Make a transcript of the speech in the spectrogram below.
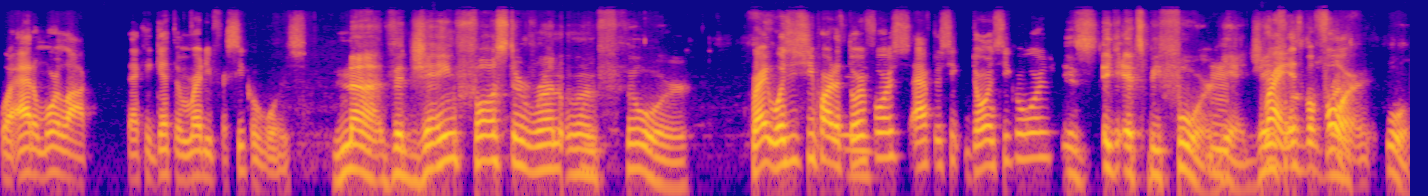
or Adam Warlock that could get them ready for Secret Wars? Nah, the Jane Foster run on Thor Right? Wasn't she part of Thor Force after Se- during Secret Wars? Is it, it's before, Mm. yeah. Jane right, Foster it's before. before.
